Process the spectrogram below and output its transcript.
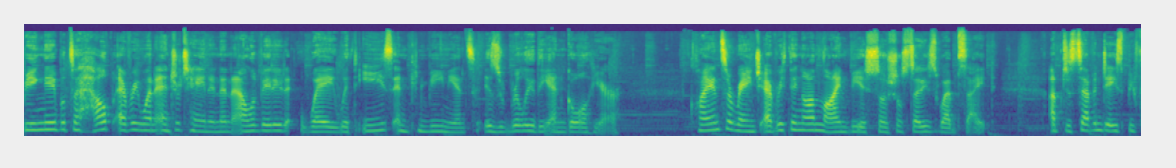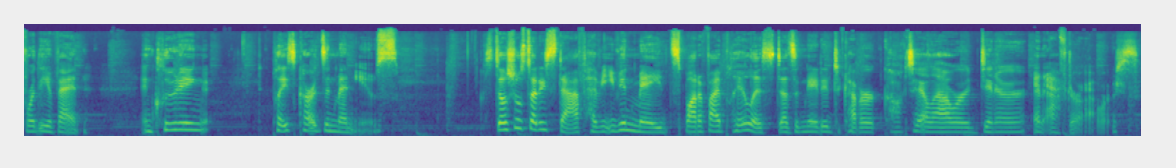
being able to help everyone entertain in an elevated way with ease and convenience is really the end goal here. Clients arrange everything online via Social Studies website, up to seven days before the event, including place cards and menus. Social studies staff have even made Spotify playlists designated to cover cocktail hour, dinner, and after hours.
